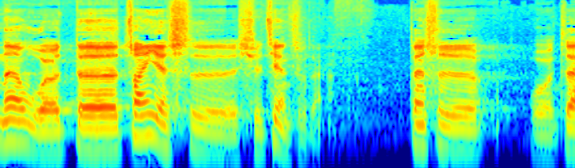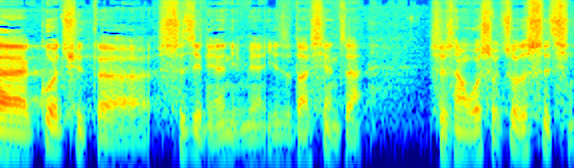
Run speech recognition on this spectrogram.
那我的专业是学建筑的，但是我在过去的十几年里面，一直到现在，实际上我所做的事情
